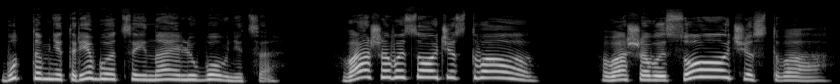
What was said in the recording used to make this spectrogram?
будто мне требуется иная любовница? «Ваше Высочество! Ваше Высочество!»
